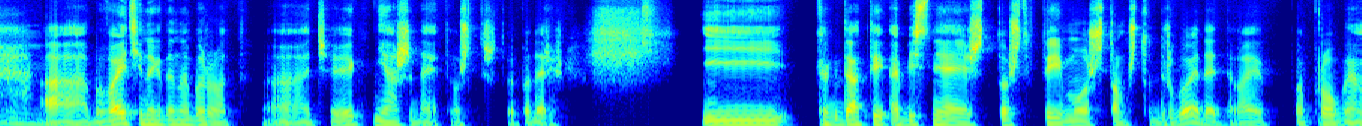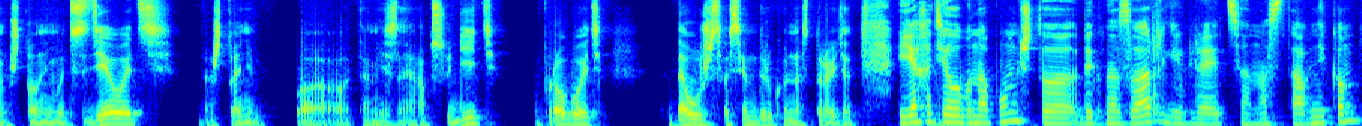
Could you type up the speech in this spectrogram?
М. А бывает иногда наоборот. А, Человек не ожидает того, что ты что-то подаришь. И когда ты объясняешь то, что ты можешь там что-то другое дать, давай попробуем что-нибудь сделать, что-нибудь, а, там, не знаю, обсудить, попробовать, тогда уже совсем другой настрой идет. Я хотела бы напомнить, что Бекназар является наставником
